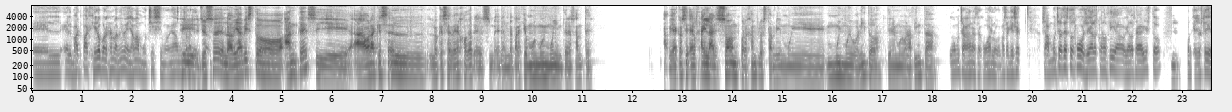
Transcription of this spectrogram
El, el Backpack Hero, por ejemplo, a mí me llama muchísimo. me llama Sí, yo sé, lo había visto antes y ahora que es el, lo que se ve, joder, es, me pareció muy, muy, muy interesante. Había cosi- el Highland Zone, por ejemplo, es también muy, muy, muy bonito, tiene muy buena pinta. Tengo muchas ganas de jugarlo. Lo que pasa es que ese, o sea, muchos de estos juegos yo ya los conocía o ya los había visto, Mm. porque yo estoy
